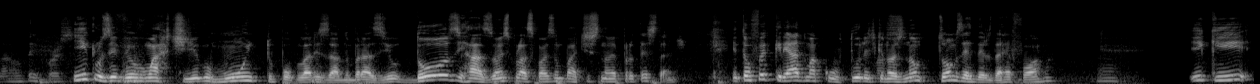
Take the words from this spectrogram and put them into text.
não, não tem força. Inclusive, houve um artigo muito popularizado no Brasil, 12 razões pelas quais um batista não é protestante. Então foi criada uma cultura de que nós não somos herdeiros da reforma e que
